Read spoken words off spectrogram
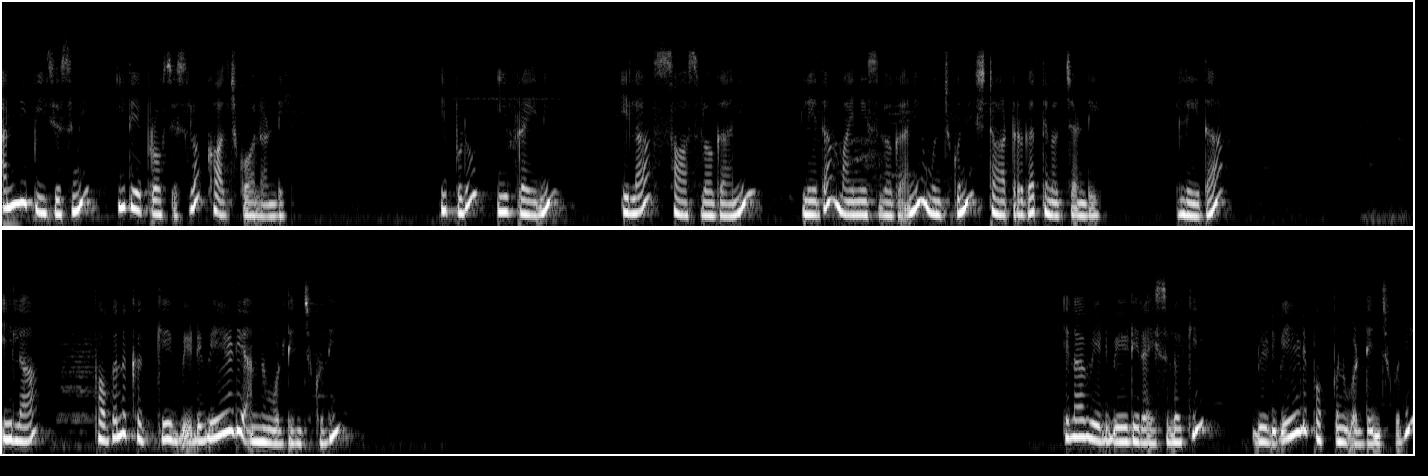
అన్ని పీసెస్ని ఇదే ప్రాసెస్లో కాల్చుకోవాలండి. ఇప్పుడు ఈ ఫ్రైని ఇలా సాస్లో కానీ లేదా మైనీస్లో కానీ ముంచుకుని స్టార్టర్గా తినొచ్చండి. లేదా ఇలా పొగలు కక్కి వేడివేడి అన్నం వడ్డించుకొని ఇలా వేడివేడి రైస్లోకి వేడివేడి పప్పును వడ్డించుకొని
